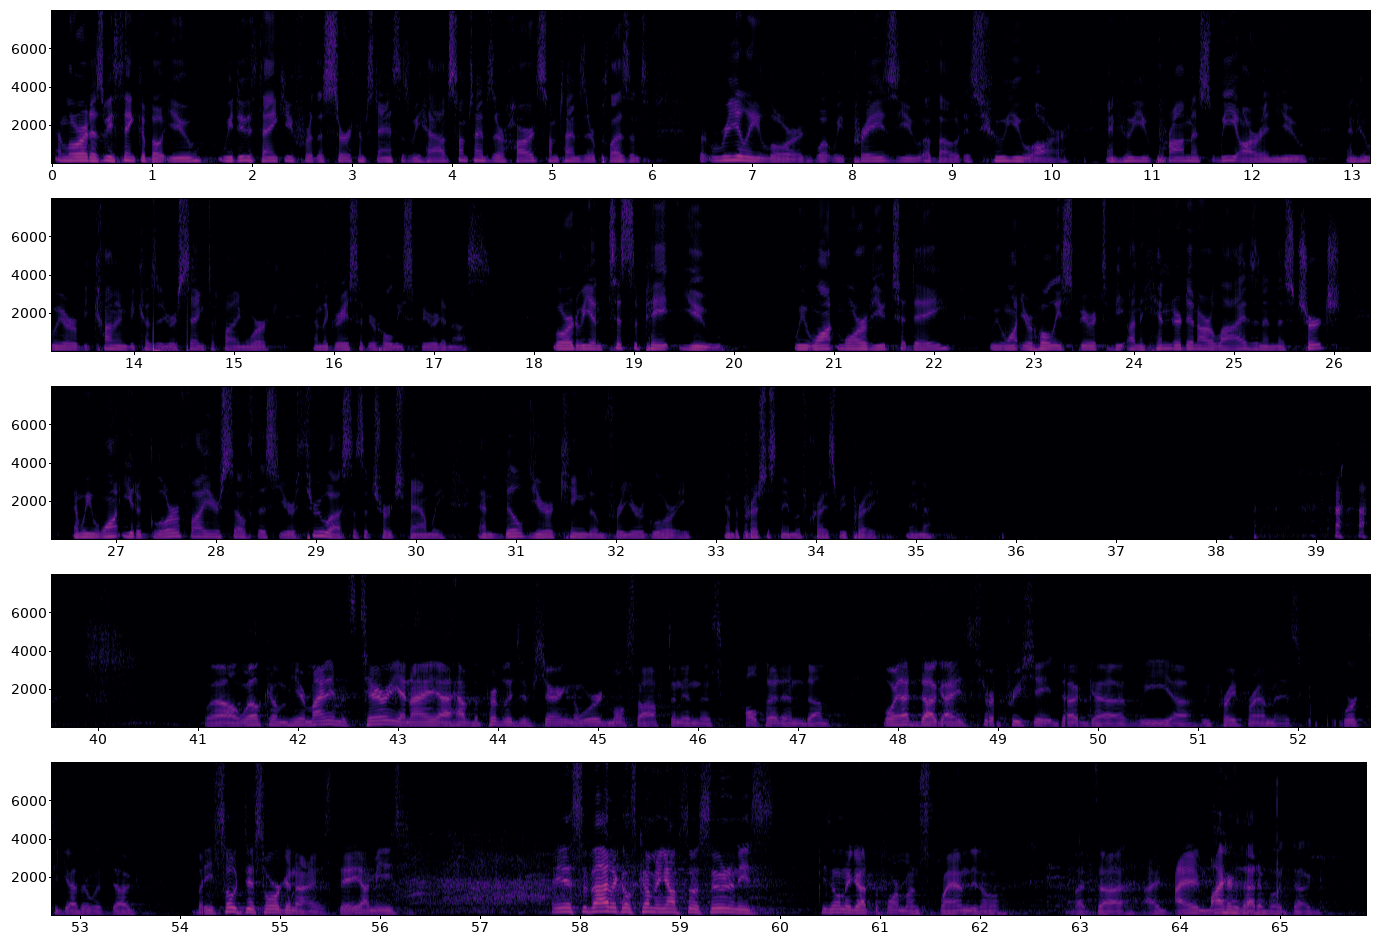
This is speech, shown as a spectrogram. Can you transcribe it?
And Lord, as we think about you, we do thank you for the circumstances we have. Sometimes they're hard, sometimes they're pleasant. But really, Lord, what we praise you about is who you are and who you promise we are in you and who we are becoming because of your sanctifying work and the grace of your Holy Spirit in us. Lord, we anticipate you. We want more of you today. We want your Holy Spirit to be unhindered in our lives and in this church. And we want you to glorify yourself this year through us as a church family and build your kingdom for your glory. In the precious name of Christ, we pray. Amen. well, welcome here. My name is Terry, and I uh, have the privilege of sharing the word most often in this pulpit. And um, Boy, that Doug, I sure appreciate Doug. Uh, we, uh, we pray for him, and it's good to work together with Doug. But he's so disorganized, eh? I mean, I mean, his sabbatical's coming up so soon, and he's, he's only got the four months planned, you know. But uh, I, I admire that about Doug.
